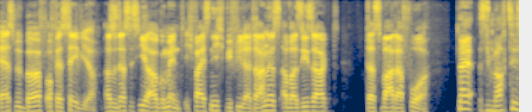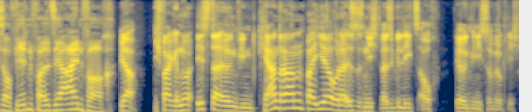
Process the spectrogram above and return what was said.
as the birth of their savior. Also das ist ihr Argument. Ich weiß nicht, wie viel da dran ist, aber sie sagt, das war davor. Naja, sie macht sich auf jeden Fall sehr einfach. Ja, ich frage nur, ist da irgendwie ein Kern dran bei ihr oder ist es nicht? Weil sie belegt es auch irgendwie nicht so wirklich.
